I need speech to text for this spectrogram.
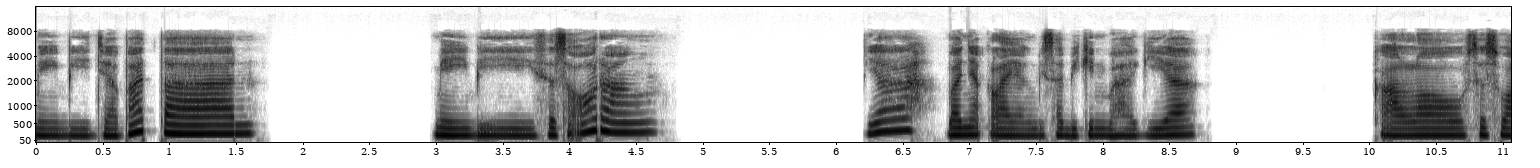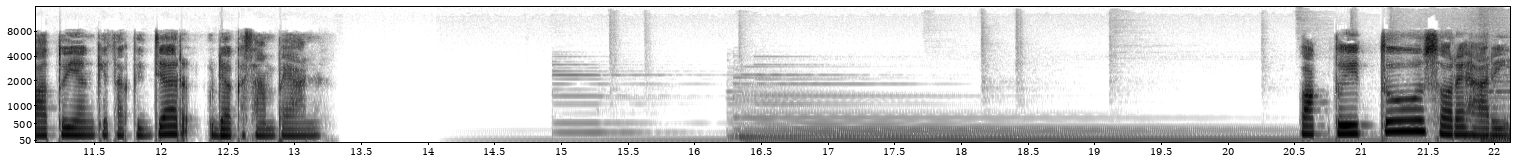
maybe jabatan, maybe seseorang. Ya, banyaklah yang bisa bikin bahagia kalau sesuatu yang kita kejar udah kesampaian. Waktu itu sore hari.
